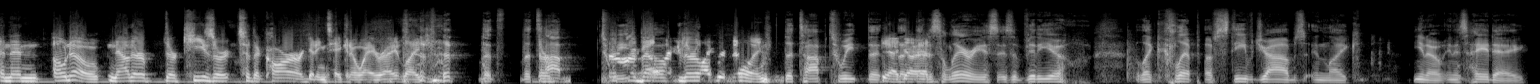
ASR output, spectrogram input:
and then oh no, now their their keys are to the car are getting taken away, right? Like the, the, the top they're, tweet though, they're like rebelling. the top tweet that, Yeah, that, that is hilarious is a video like clip of Steve Jobs in like you know in his heyday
